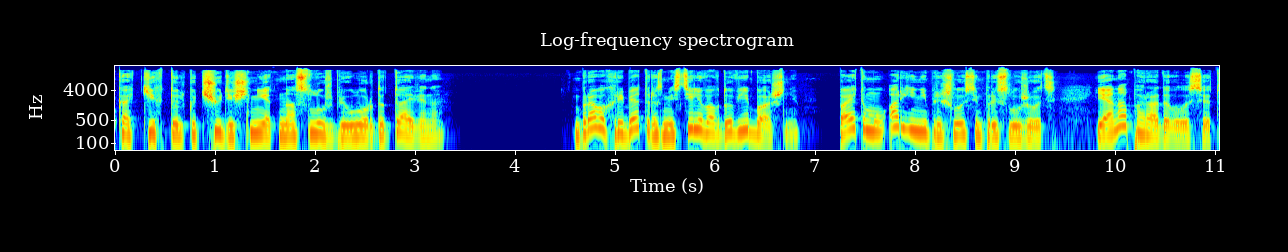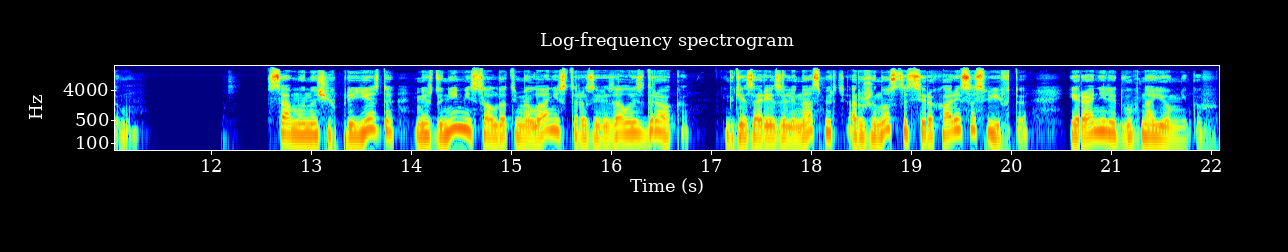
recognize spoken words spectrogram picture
Каких только чудищ нет на службе у лорда Тайвина. Бравых ребят разместили во вдовьей башне, поэтому Арье не пришлось им прислуживать, и она порадовалась этому. В самую ночь их приезда между ними и солдатами Ланнистера завязалась драка, где зарезали насмерть оруженосца Сира Харриса Свифта и ранили двух наемников.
